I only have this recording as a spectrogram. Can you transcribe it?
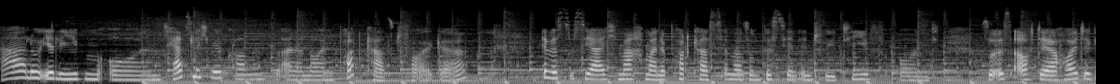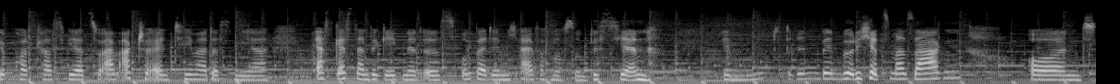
Hallo ihr Lieben und herzlich willkommen zu einer neuen Podcast-Folge. Ihr wisst es ja, ich mache meine Podcasts immer so ein bisschen intuitiv und so ist auch der heutige Podcast wieder zu einem aktuellen Thema, das mir erst gestern begegnet ist und bei dem ich einfach noch so ein bisschen im Mut drin bin, würde ich jetzt mal sagen. Und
